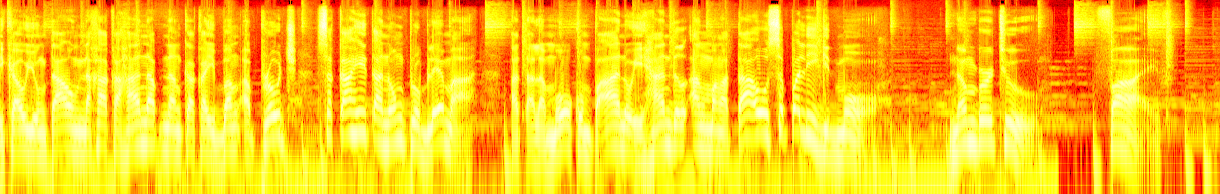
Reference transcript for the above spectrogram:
Ikaw yung taong nakakahanap ng kakaibang approach sa kahit anong problema at alam mo kung paano i-handle ang mga tao sa paligid mo. Number 2 5 4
